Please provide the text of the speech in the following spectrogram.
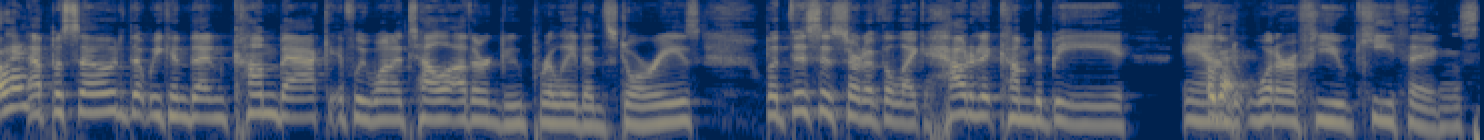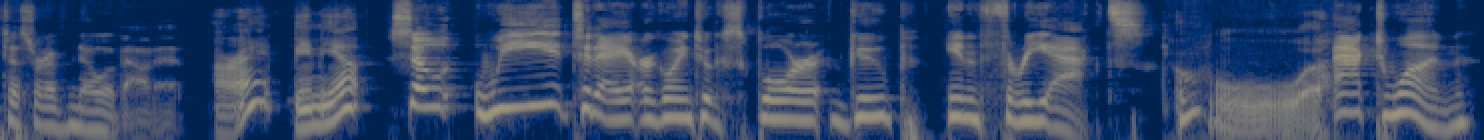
Okay. episode that we can then come back if we want to tell other Goop related stories. But this is sort of the like, how did it come to be? And Okay. what are a few key things to sort of know about it? All right, beam me up. So we today are going to explore Goop in three acts. Ooh. Act one,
